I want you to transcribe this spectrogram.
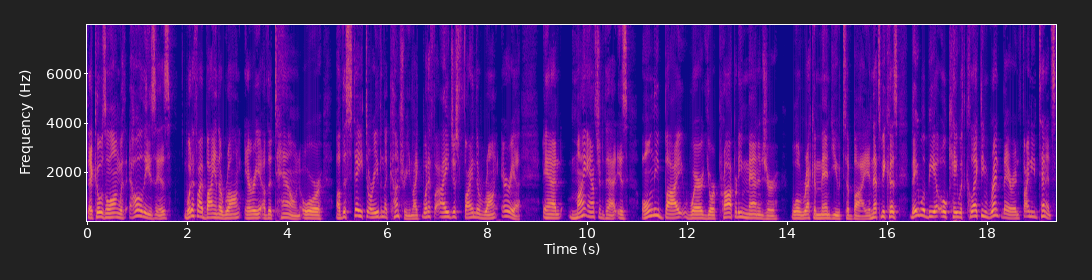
that goes along with all these is what if I buy in the wrong area of the town or of the state or even the country? Like, what if I just find the wrong area? And my answer to that is only buy where your property manager will recommend you to buy. And that's because they will be okay with collecting rent there and finding tenants.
